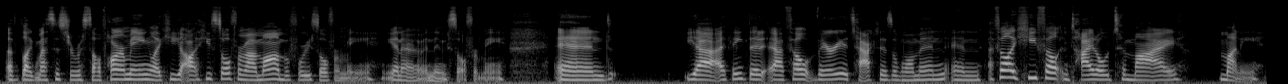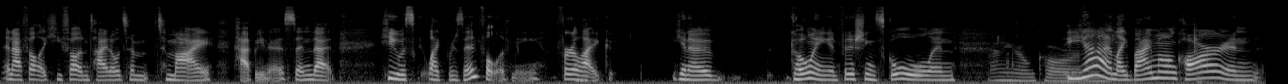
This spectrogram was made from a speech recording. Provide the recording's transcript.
of like my sister was self harming. Like he uh, he stole from my mom before he stole from me, you know, and then he stole from me, and yeah, I think that I felt very attacked as a woman, and I felt like he felt entitled to my money, and I felt like he felt entitled to to my happiness, and that he was like resentful of me for mm-hmm. like, you know, going and finishing school and Buying your own car. yeah, and like buying my own car and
